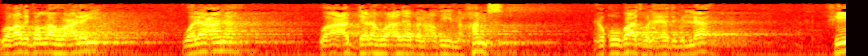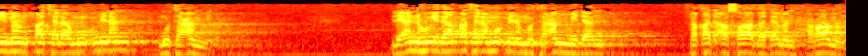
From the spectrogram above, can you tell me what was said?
وغضب الله عليه ولعنه وأعد له عذابا عظيما. خمس عقوبات والعياذ بالله في من قتل مؤمنا متعمدا. لأنه إذا قتل مؤمنا متعمدا فقد أصاب دما حراما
